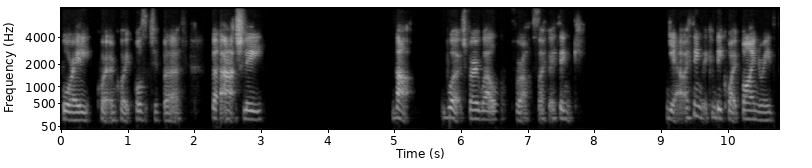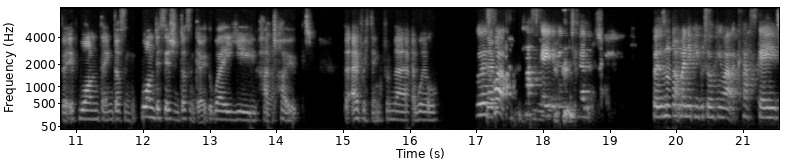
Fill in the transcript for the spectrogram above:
for a quote unquote positive birth. But actually, that worked very well for us. Like I think, yeah, I think it can be quite binary that if one thing doesn't, one decision doesn't go the way you had hoped, that everything from there will. Well, there's quite a cascade of intervention, but there's not many people talking about a cascade,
